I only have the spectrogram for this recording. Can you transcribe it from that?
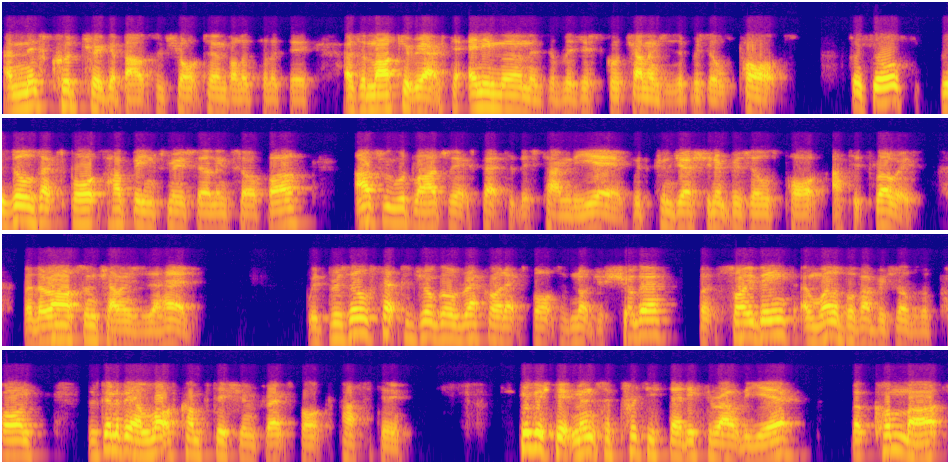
And this could trigger bouts of short term volatility as the market reacts to any murmurs of logistical challenges at Brazil's ports. For sure, Brazil's exports have been smooth sailing so far, as we would largely expect at this time of the year, with congestion at Brazil's ports at its lowest. But there are some challenges ahead. With Brazil set to juggle record exports of not just sugar, but soybeans and well above average levels of corn, there's going to be a lot of competition for export capacity. Sugar shipments are pretty steady throughout the year, but come March,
